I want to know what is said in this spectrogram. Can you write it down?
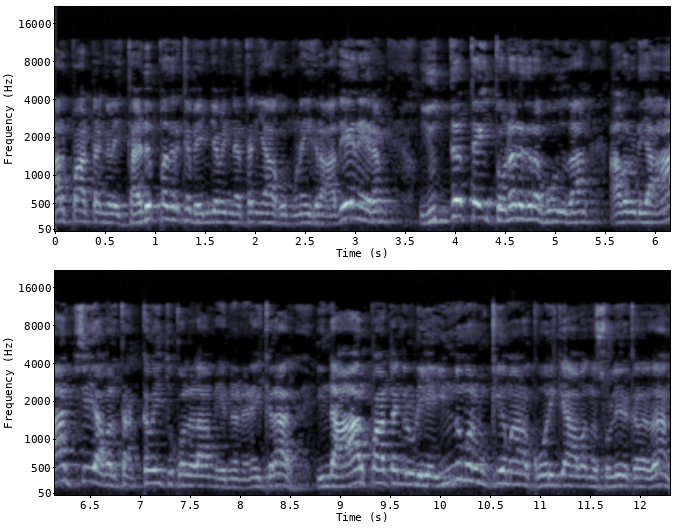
ஆர்ப்பாட்டங்களை தடுப்பதற்கு பெஞ்சமின் நெத்தனியாக முனைகிற அதே நேரம் நேரம் யுத்தத்தை தொடர்கிற போதுதான் அவருடைய ஆட்சியை அவர் தக்க வைத்துக் கொள்ளலாம் என்று நினைக்கிறார். இந்த ஆர்ப்பாட்டங்களுடைய இன்னும் ஒரு முக்கியமான கோரிக்கை அவங்க சொல்லியிருக்கிறது தான்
